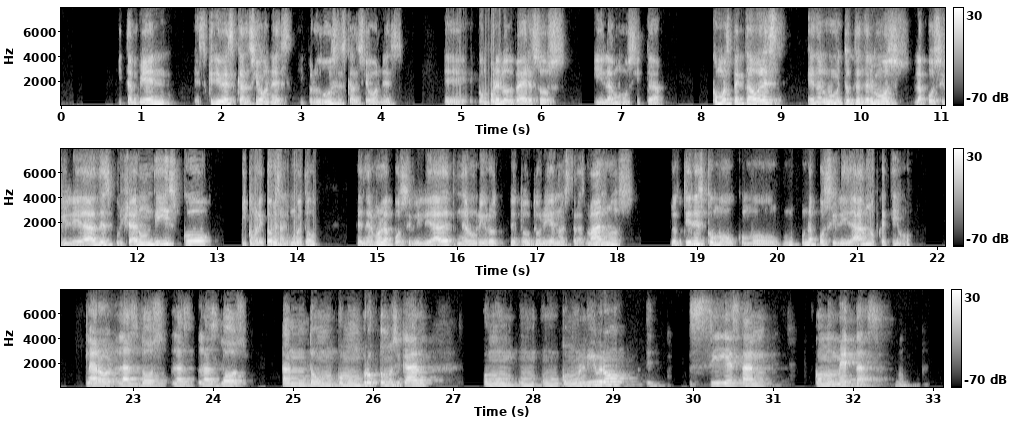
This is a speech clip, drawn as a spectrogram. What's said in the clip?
también escribes canciones y produces canciones, eh, compones los versos y la música. Como espectadores, en algún momento tendremos la posibilidad de escuchar un disco y como lectores en algún momento tendremos la posibilidad de tener un libro de tu autoría en nuestras manos. Lo tienes como, como un- una posibilidad, un objetivo. Claro, las dos, las, las dos, tanto un, como un producto musical como un, como un libro, sí están como metas.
